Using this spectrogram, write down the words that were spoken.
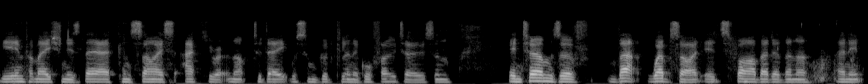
the information is there, concise, accurate, and up to date with some good clinical photos. And in terms of that website, it's far better than a, any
